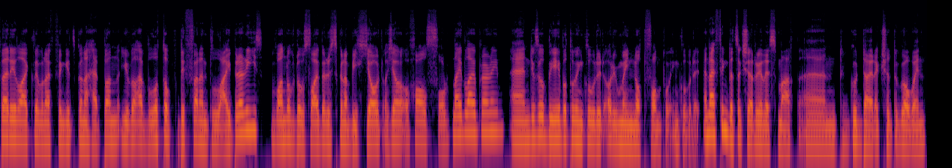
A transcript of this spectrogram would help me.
very likely what I think it's going to happen. You will have a lot of different libraries. One of those libraries is going to be your, your whole Fortnite library, and you will be able to include it or you may not want to include it. And I think that's actually really smart and good direction to go in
